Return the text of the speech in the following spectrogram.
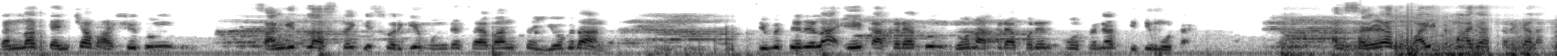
त्यांना त्यांच्या भाषेतून सांगितलं असतं की स्वर्गीय मुंडे साहेबांचं योगदान शिवसेनेला एक आकड्यातून दोन आकड्यापर्यंत पोहोचवण्यात किती मोठं आहे. आणि सगळ्यात वाईट माझ्यासारख्याला काय?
